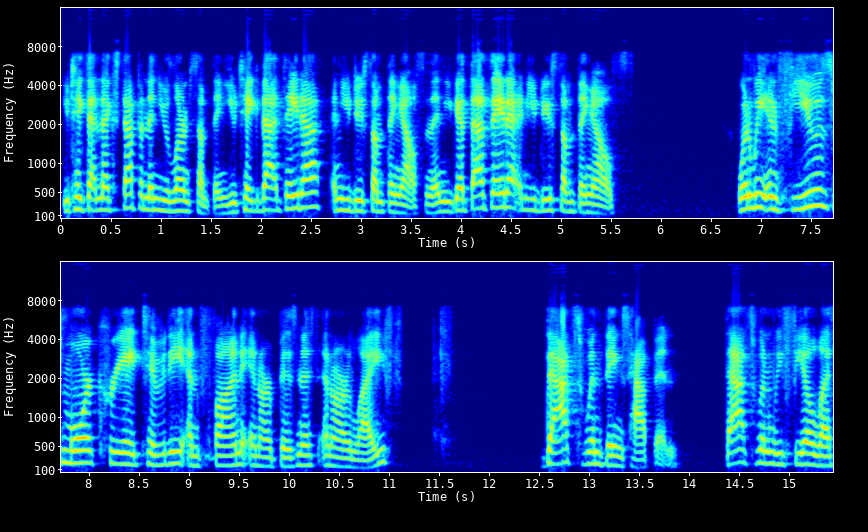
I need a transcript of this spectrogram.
You take that next step and then you learn something. You take that data and you do something else. And then you get that data and you do something else when we infuse more creativity and fun in our business and our life, that's when things happen. That's when we feel less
